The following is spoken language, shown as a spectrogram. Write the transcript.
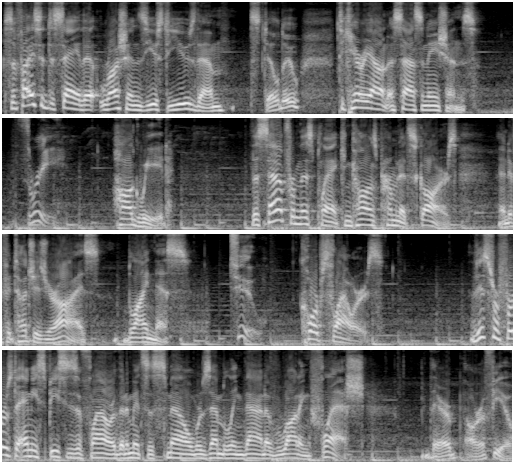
Suffice it to say that Russians used to use them, still do, to carry out assassinations. 3. Hogweed. The sap from this plant can cause permanent scars, and if it touches your eyes, blindness. 2. Corpse flowers. This refers to any species of flower that emits a smell resembling that of rotting flesh. There are a few.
